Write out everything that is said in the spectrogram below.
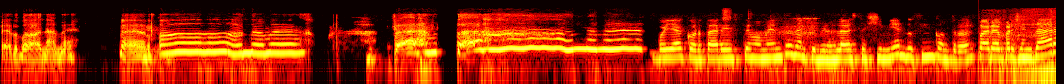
Perdóname, perdóname, Voy a cortar este momento en el que Miroslava está gimiendo sin control para presentar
